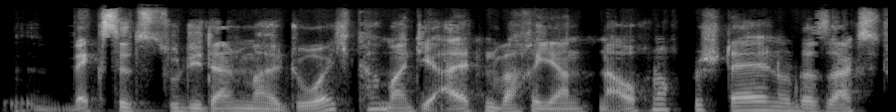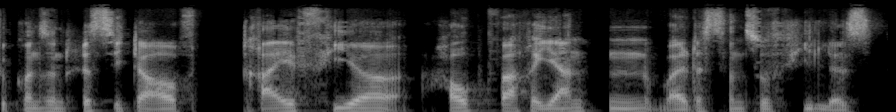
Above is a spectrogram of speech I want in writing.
Wechselst du die dann mal durch? Kann man die alten Varianten auch noch bestellen oder sagst du, du konzentrierst dich da auf drei, vier Hauptvarianten, weil das dann so viel ist?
